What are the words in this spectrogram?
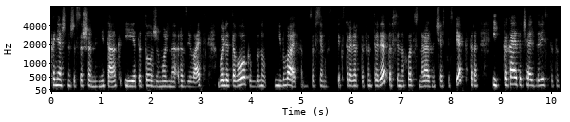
конечно же, совершенно не так, и это тоже можно развивать. Более того, как бы, ну, не бывает там совсем экстравертов, интровертов, все находятся на разной части спектра, и какая-то часть зависит от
